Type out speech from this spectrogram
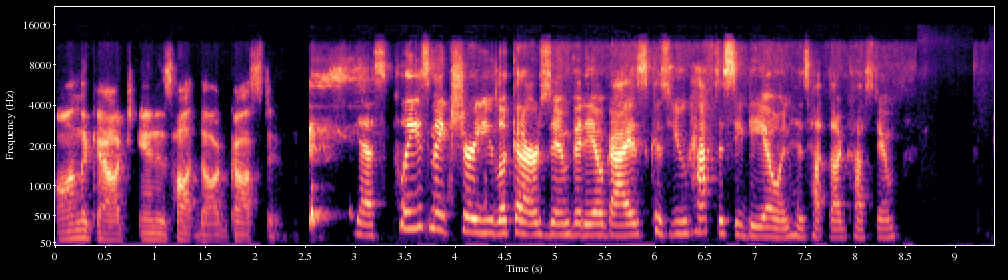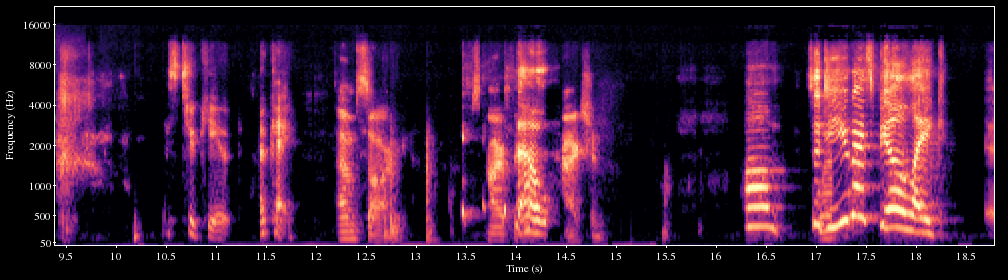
on the couch in his hot dog costume. Yes, please make sure you look at our Zoom video, guys, because you have to see Dio in his hot dog costume. it's too cute. Okay. I'm sorry. Sorry for So- the distraction. Um. So, do you guys feel like uh,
